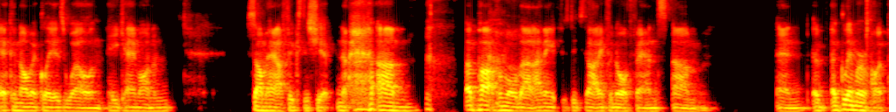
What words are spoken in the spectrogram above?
economically as well and he came on and somehow fixed the ship. No, um, apart from all that, I think it's just exciting for North fans um, and a, a, glimmer of hope.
